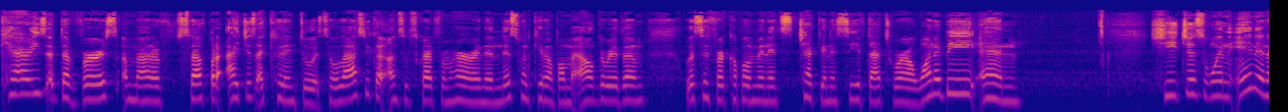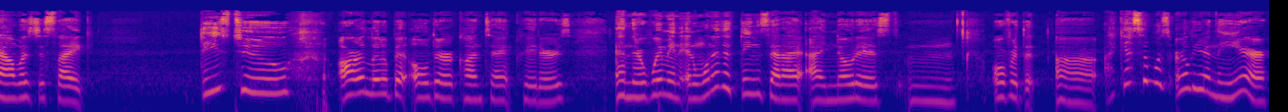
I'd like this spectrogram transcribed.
carries a diverse amount of stuff, but I just I couldn't do it. So last week I unsubscribed from her, and then this one came up on my algorithm. Listen for a couple of minutes, check in and see if that's where I want to be, and she just went in, and I was just like these two are a little bit older content creators and they're women. And one of the things that i, I noticed um, over the uh, i guess it was earlier in the year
